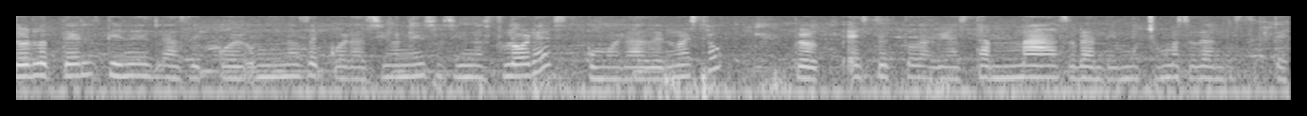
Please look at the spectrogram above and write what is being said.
Todo el hotel tiene las deco- unas decoraciones, así unas flores, como la del nuestro, pero este todavía está más grande, mucho más grande este hotel.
